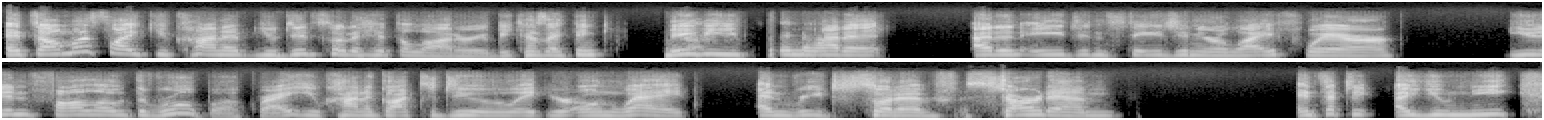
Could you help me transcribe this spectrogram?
it's almost like you kind of you did sort of hit the lottery because i think maybe yeah. you came at it at an age and stage in your life where you didn't follow the rule book, right? You kind of got to do it your own way and reach sort of stardom in such a, a unique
